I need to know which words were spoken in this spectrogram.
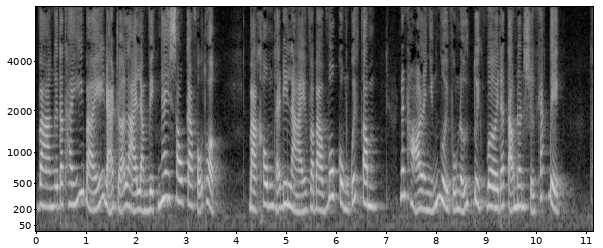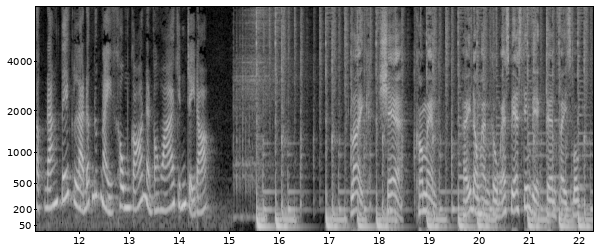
và người ta thấy bà ấy đã trở lại làm việc ngay sau ca phẫu thuật. Bà không thể đi lại và bà vô cùng quyết tâm, nên họ là những người phụ nữ tuyệt vời đã tạo nên sự khác biệt. Thật đáng tiếc là đất nước này không có nền văn hóa chính trị đó. Like share, comment. Hãy đồng hành cùng SBS tiếng Việt trên Facebook.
